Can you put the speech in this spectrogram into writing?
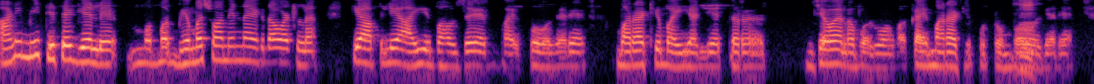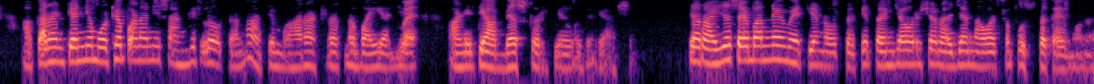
आणि मी तिथे गेले. मग भीमस्वामींना एकदा वाटलं की आपली आई भावजय बायको वगैरे मराठी बाई आली आहे तर जेवायला बोलवावं काही मराठी कुटुंब. वगैरे. कारण त्यांनी मोठेपणाने सांगितलं होतं ना ते महाराष्ट्रातनं बाई आली आहे आणि ती अभ्यास करते वगैरे असं. त्या राजासाहेबांनाही माहिती नव्हतं की तंजावरच्या राजा नावाचं पुस्तक आहे म्हणून.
